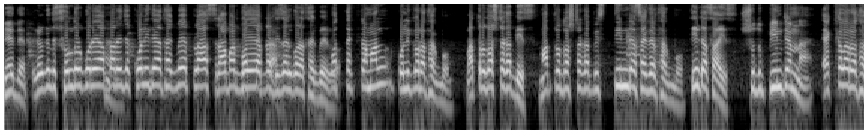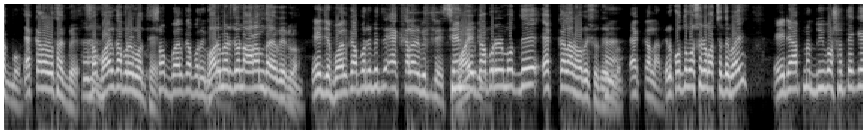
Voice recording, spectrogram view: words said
মেয়েদের। এগুলো কিন্তু সুন্দর করে আপনার এই যে কলি দেওয়া থাকবে প্লাস রাবার দিয়ে আপনার ডিজাইন করা থাকবে প্রত্যেকটা মাল কলি করা থাকব। মাত্র দশ টাকা পিস মাত্র দশ টাকা পিস তিনটা সাইজের থাকব। তিনটা সাইজ শুধু প্রিন্টের না এক কালারও থাকব। এক কালারও থাকবে? হ্যাঁ। সব ভয়েল কাপড়ের মধ্যে? সব বয়েল কাপড়ের গরমের জন্য আরামদায়ক এগুলো? এই যে বয়েল কাপড়ের ভিতরে এক কালারের ভিতরে সেম ভয়েল কাপড়ের মধ্যে এক কালার হবে শুধু হ্যাঁ এক কালার কত বছরের বাচ্চাদের ভাই? এইটা আপনার দুই বছর থেকে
